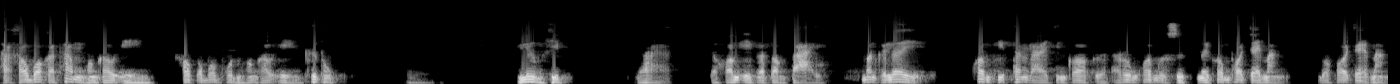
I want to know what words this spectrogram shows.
ถ้าเขาบ่กระทำของเขาเอง เขาก็บ่พ้นของเขาเองคือถูกเออลืมคิดว่าเจ้าของเองก็ต้องตาย มันก็เลยความคิดทั้งหลายจึงก็เกิดอารมณ์ความรู้สึกในความพอใจมั่งบ่พอใจมั่ง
